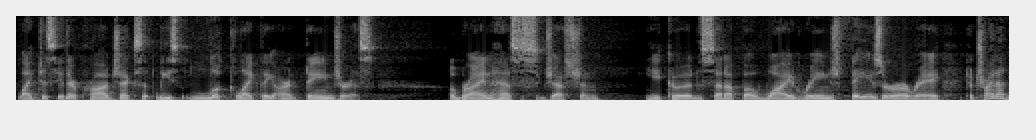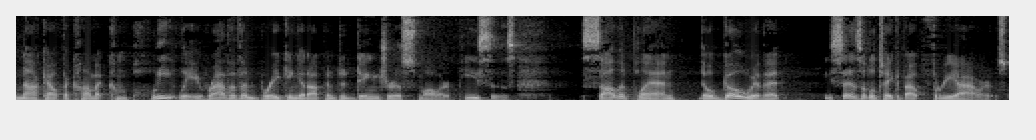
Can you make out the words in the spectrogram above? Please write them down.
like to see their projects at least look like they aren't dangerous. O'Brien has a suggestion. He could set up a wide range phaser array to try to knock out the comet completely rather than breaking it up into dangerous smaller pieces. Solid plan, they'll go with it. He says it'll take about three hours.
